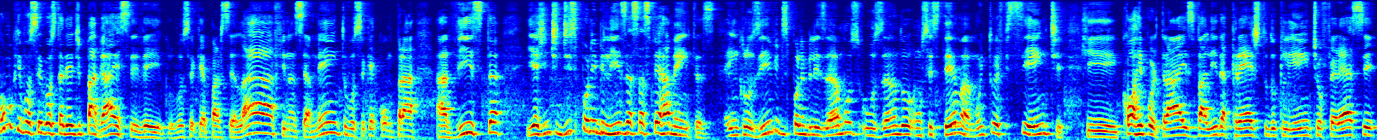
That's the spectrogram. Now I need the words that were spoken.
como que você gostaria de pagar esse veículo? Você quer parcelar, financiamento, você quer comprar à vista? E a gente disponibiliza essas ferramentas. Inclusive, disponibilizamos usando um sistema muito eficiente que corre por trás, valida crédito do cliente, oferece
